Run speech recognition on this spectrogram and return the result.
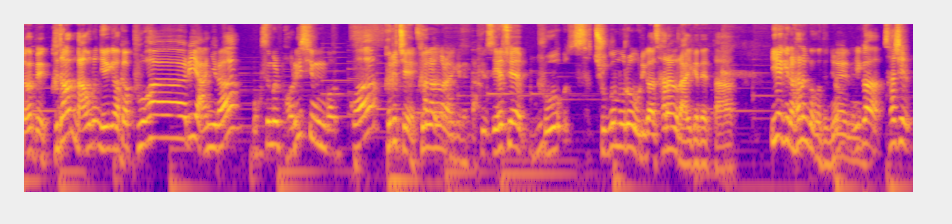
아가페. 그 다음 나오는 얘기가 그러니까 부활이 아니라 목숨을 버리신 것과 그렇지. 그, 사랑을 알게 됐다. 그 예수의 부, 죽음으로 우리가 사랑을 알게 됐다. 이 얘기를 하는 거거든요. 네네. 그러니까 사실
